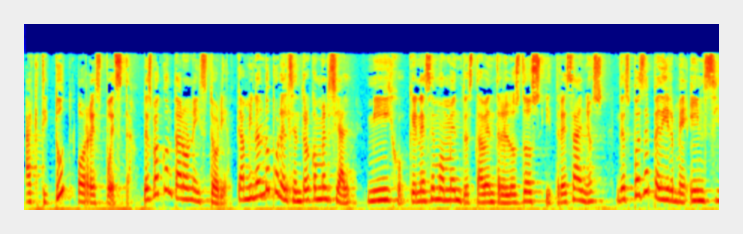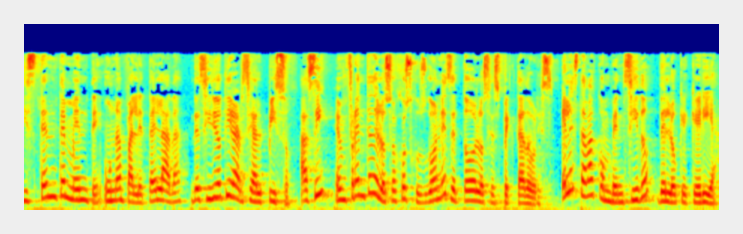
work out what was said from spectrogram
actitud o respuesta. Les voy a contar una historia. Caminando por el centro comercial, mi hijo, que en ese momento estaba entre los 2 y 3 años, después de pedirme insistentemente una paleta helada, decidió tirarse al piso, así, enfrente de los ojos juzgones de todos los espectadores. Él estaba convencido de lo que quería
